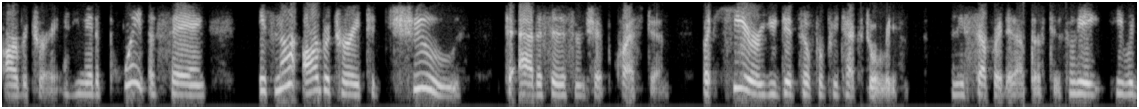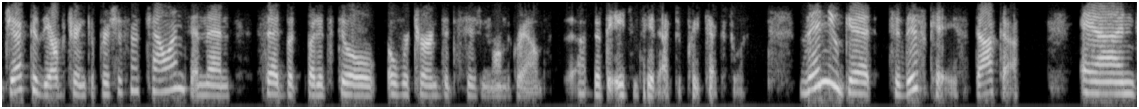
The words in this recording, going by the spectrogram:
arbitrary. And he made a point of saying it's not arbitrary to choose to add a citizenship question, but here you did so for pretextual reasons. And he separated out those two. So he, he rejected the arbitrary and capriciousness challenge and then said, but, but it still overturned the decision on the grounds uh, that the agency had acted pretextually. Then you get to this case, DACA, and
